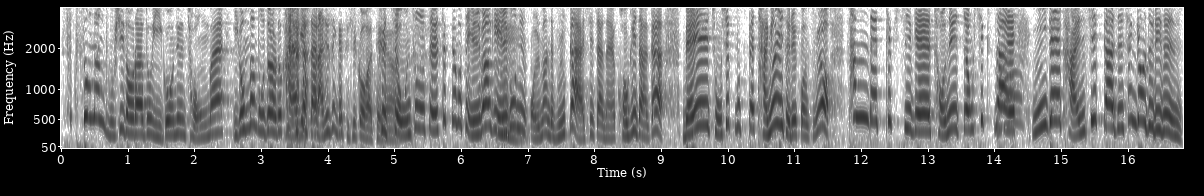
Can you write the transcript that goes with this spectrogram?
숙소만 보시더라도 이거는 정말 이것만 보더라도 가야겠다라는 생각 드실 것 같아요. 그렇죠. 온천 호텔의 특급 호텔 1박이 음. 일본은 얼마인데 물가 아시잖아요. 거기다가 매일 조식 뷔페 당연히 드릴 거고요. 삼대 특식에 전일정 식사에 아. 이대 간식까지 챙겨드리는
